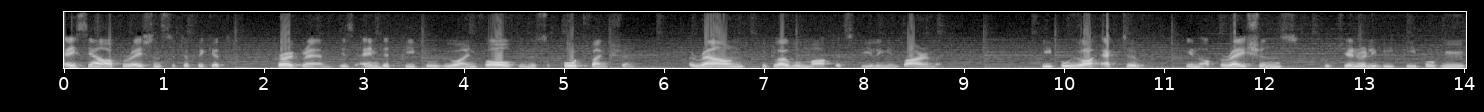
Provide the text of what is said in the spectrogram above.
ACI Operations Certificate program is aimed at people who are involved in the support function around the global markets dealing environment. People who are active in operations would generally be people who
